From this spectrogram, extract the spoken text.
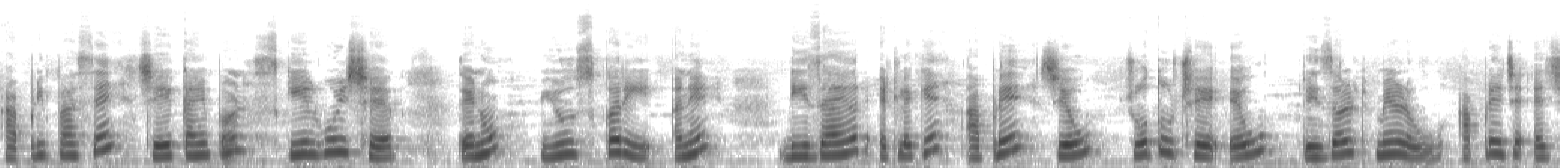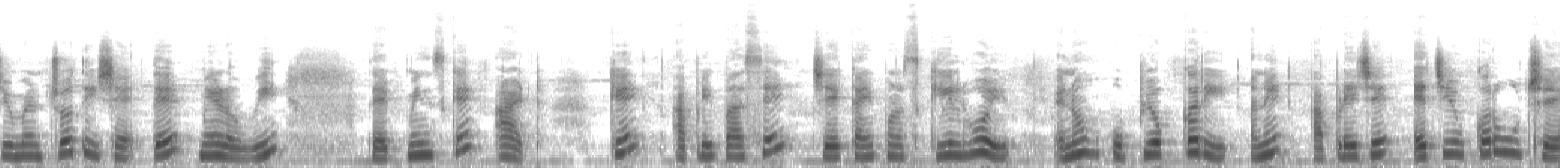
આપણી પાસે જે કાંઈ પણ સ્કિલ હોય છે, તેનો યુઝ કરી અને ડિઝાયર એટલે કે આપણે જેવું જોતું છે એવું રિઝલ્ટ મેળવવું. આપણે જે એચિવમેન્ટ જોતી છે તે મેળવવી. દેટ મીન્સ કે આર્ટ કે આપણી પાસે જે કાંઈ પણ સ્કિલ હોય એનો ઉપયોગ કરી અને આપણે જે એચિવ કરવું છે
